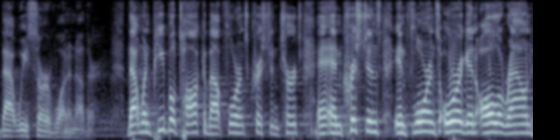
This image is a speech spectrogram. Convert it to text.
that we serve one another. That when people talk about Florence Christian Church and, and, Christians in Florence, Oregon, all around,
